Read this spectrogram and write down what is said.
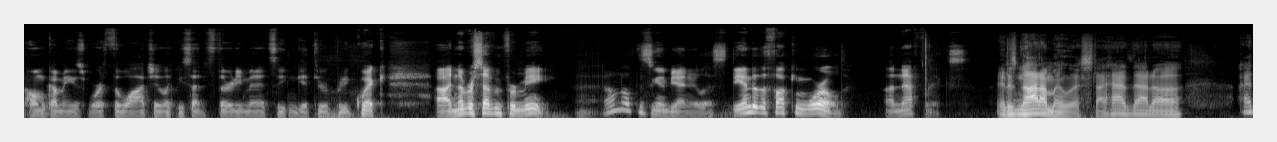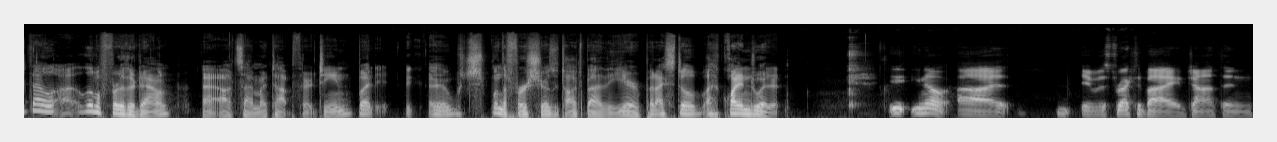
Homecoming is worth the watch. And like we said, it's 30 minutes, so you can get through it pretty quick. Uh, number seven for me. uh, I don't know if this is going to be on your list. The End of the Fucking World on Netflix. It is not on my list. I had that. Uh, I had that a little further down, outside my top thirteen. But it, uh, which is one of the first shows we talked about of the year. But I still I quite enjoyed it. You know, uh, it was directed by Jonathan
